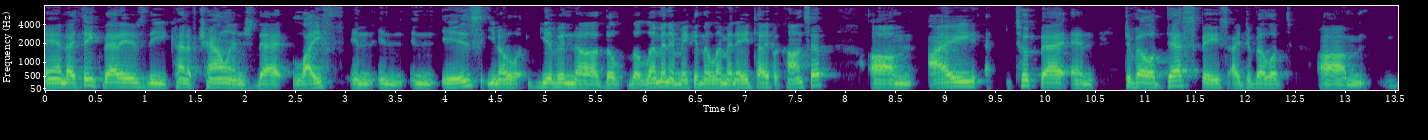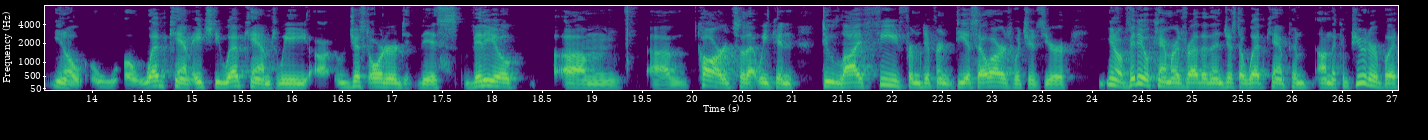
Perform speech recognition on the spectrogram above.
And I think that is the kind of challenge that life in, in, in is, you know, given uh, the, the lemon and making the lemonade type of concept. Um, I took that and developed desk space. I developed, um, you know, webcam, HD webcams. We uh, just ordered this video um, um, card so that we can do live feed from different DSLRs, which is your, you know, video cameras rather than just a webcam com- on the computer, but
